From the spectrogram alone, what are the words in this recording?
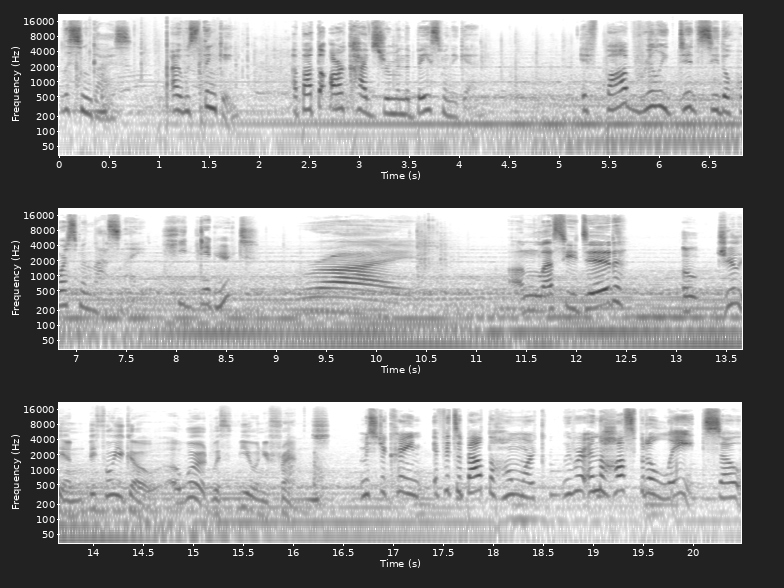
Listen, guys. I was thinking about the archives room in the basement again. If Bob really did see the horseman last night, He didn't? Right. Unless he did? Oh, Jillian, before you go, a word with you and your friends. Mr. Crane, if it's about the homework, we were in the hospital late, so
